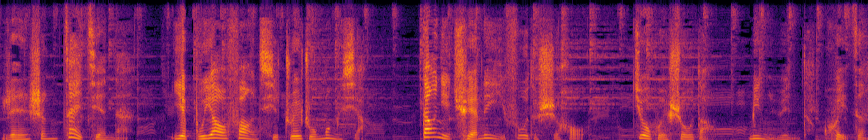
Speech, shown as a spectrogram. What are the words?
人生再艰难，也不要放弃追逐梦想。当你全力以赴的时候，就会收到命运的馈赠。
